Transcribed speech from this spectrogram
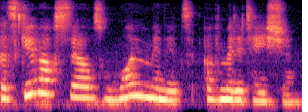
let's give ourselves one minute of meditation.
